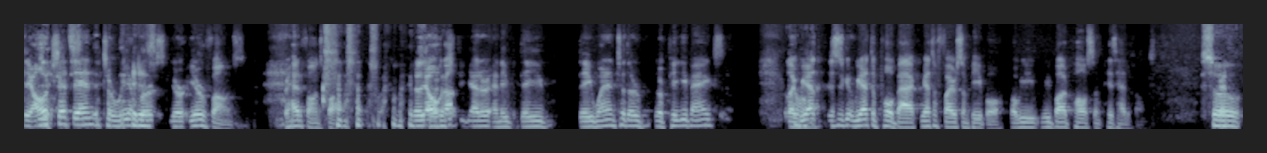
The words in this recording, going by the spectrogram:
They all chipped in to reimburse your earphones, your headphones, Paul. they all got together and they they they went into their, their piggy banks. Like we Come had this is good. We had to pull back. We had to fire some people, but we we bought Paul some his headphones. so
